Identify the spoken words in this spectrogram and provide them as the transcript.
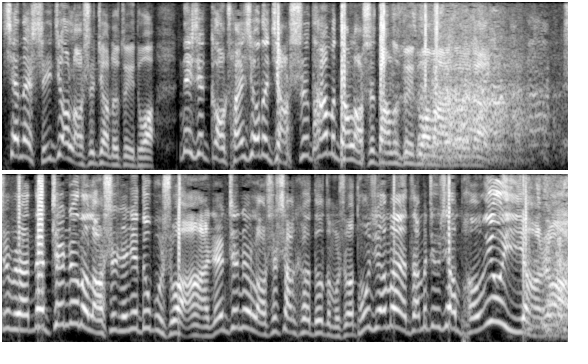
现在谁叫老师叫的最多？那些搞传销的讲师，他们当老师当的最多嘛，对不对？是不是？那真正的老师，人家都不说啊，人真正老师上课都怎么说？同学们，咱们就像朋友一样，是吧？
